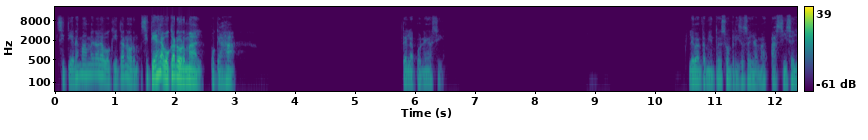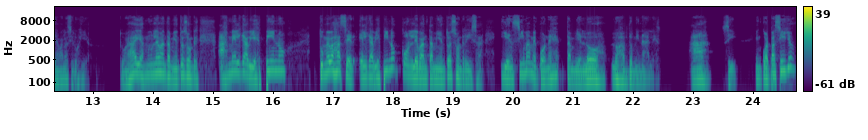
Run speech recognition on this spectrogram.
si tienes más o menos la boquita normal, si tienes la boca normal, porque ajá, te la ponen así. Levantamiento de sonrisa se llama, así se llama la cirugía. Tú, ay, hazme un levantamiento de sonrisa, hazme el Gaby Espino tú me vas a hacer el gaviespino con levantamiento de sonrisa y encima me pones también los, los abdominales. Ah, sí. ¿En cuál pasillo?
